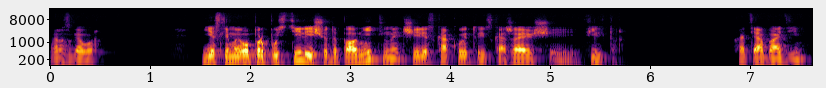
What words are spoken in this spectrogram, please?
разговор. Если мы его пропустили еще дополнительно через какой-то искажающий фильтр. Хотя бы один.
